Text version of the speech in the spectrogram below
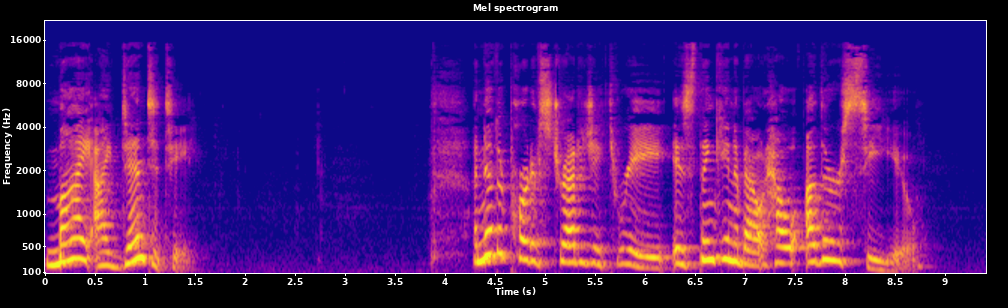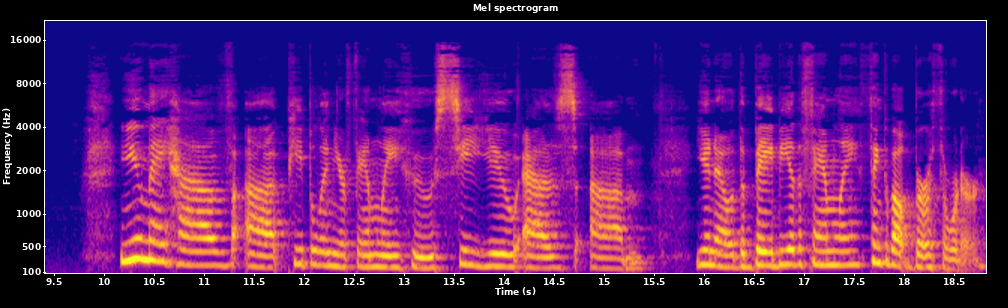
my identity. Another part of strategy three is thinking about how others see you. You may have uh, people in your family who see you as, um, you know, the baby of the family. Think about birth order.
